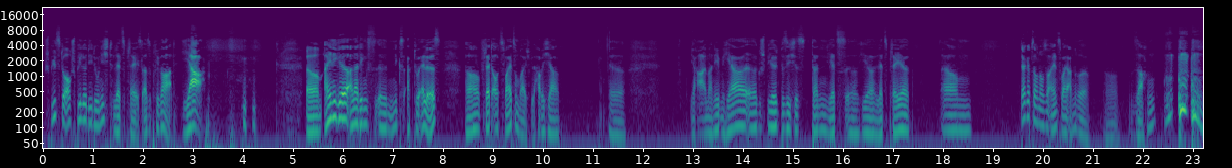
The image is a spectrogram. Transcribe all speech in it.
spielst du auch Spiele, die du nicht Let's Playst, also privat? Ja. ähm, einige allerdings äh, nichts Aktuelles. Äh, Flatout 2 zum Beispiel habe ich ja äh, ja immer nebenher äh, gespielt, bis ich es dann jetzt äh, hier Let's Playe. Ähm, da gibt's auch noch so ein, zwei andere äh, Sachen.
